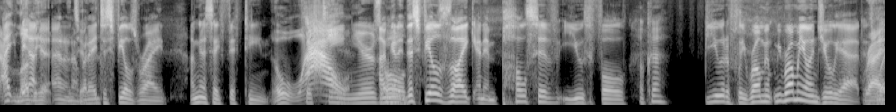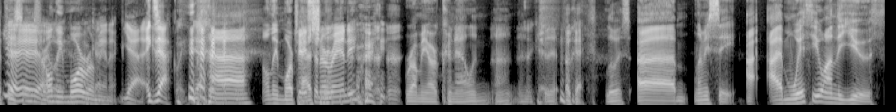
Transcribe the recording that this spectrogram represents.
I'd love I, to hear. I don't know, but it. it just feels right. I'm going to say 15. oh wow. 15 years I'm old. gonna. This feels like an impulsive, youthful, okay. Beautifully Romeo, Romeo and Juliet. Is Right. What Yeah, this yeah, is, yeah, really. only more Okay. romantic. Yeah, exactly. Yeah. Uh, Only more Jason passionate. or Randy? Romeo or Cornell and uh, and Juliet. Okay, Lewis. Um, let me see. I, I'm with you on the youth.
